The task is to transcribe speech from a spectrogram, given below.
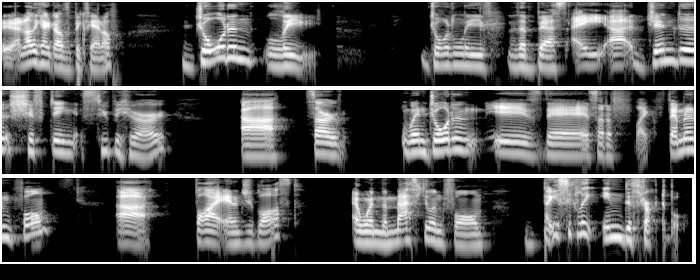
another character I was a big fan of, Jordan Lee. Jordan Lee's the best, a uh, gender shifting superhero. Uh, so when Jordan is their sort of like feminine form, uh, fire energy blast, and when the masculine form, basically indestructible,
